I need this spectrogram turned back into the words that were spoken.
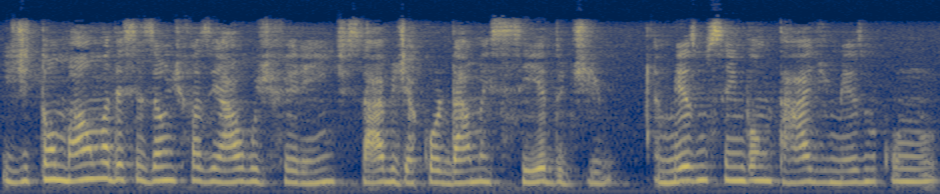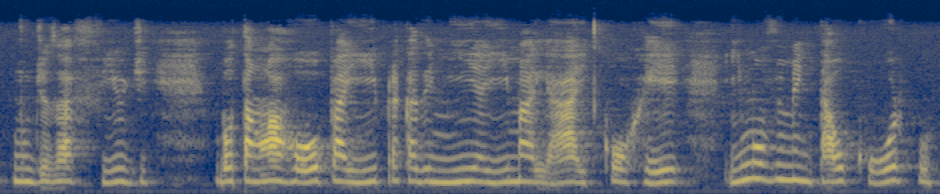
e de tomar uma decisão de fazer algo diferente, sabe? De acordar mais cedo, de mesmo sem vontade, mesmo com um desafio de botar uma roupa, ir para academia, ir malhar, ir correr, ir movimentar o corpo.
